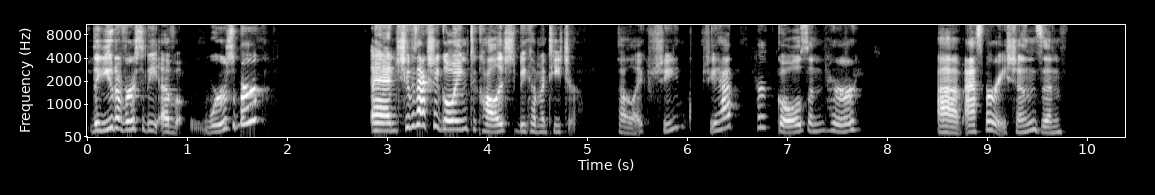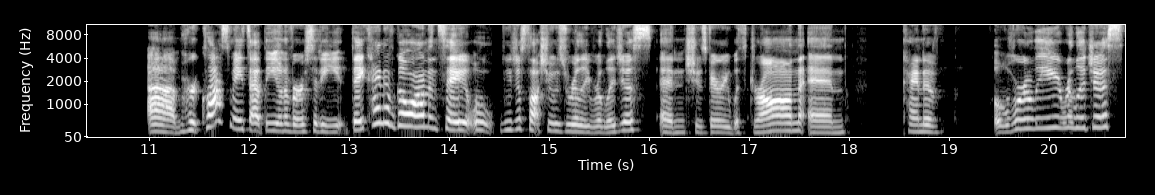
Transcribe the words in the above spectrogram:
the University of Würzburg, and she was actually going to college to become a teacher. So, like, she she had her goals and her um, aspirations, and um, her classmates at the university, they kind of go on and say, well, we just thought she was really religious and she was very withdrawn and kind of overly religious.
